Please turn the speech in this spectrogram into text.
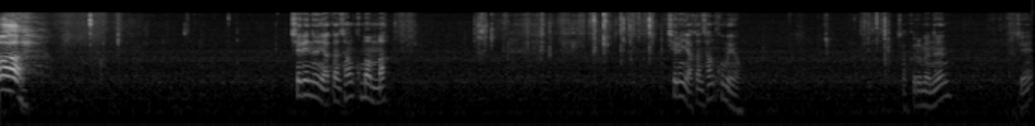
아 체리는 약간 상콤한 맛? 체리는 약간 상콤해요 자 그러면은 이제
